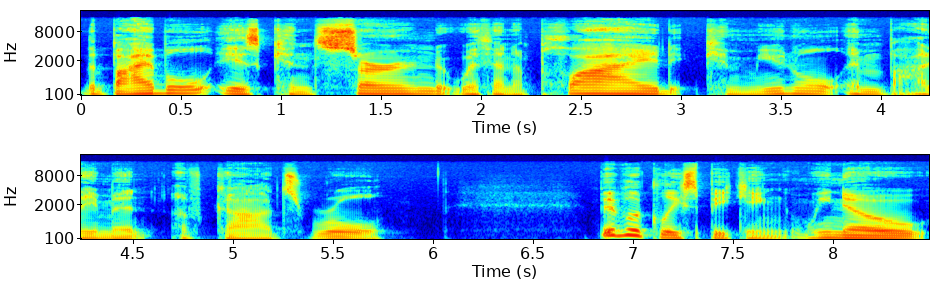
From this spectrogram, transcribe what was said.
The Bible is concerned with an applied communal embodiment of God's rule. Biblically speaking, we know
